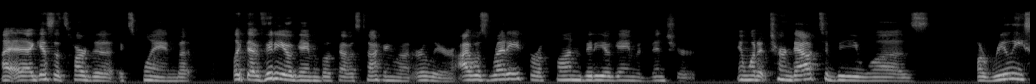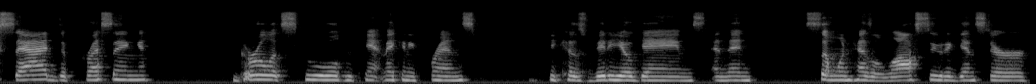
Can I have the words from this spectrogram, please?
I, I guess it's hard to explain, but like that video game book I was talking about earlier, I was ready for a fun video game adventure, and what it turned out to be was a really sad, depressing girl at school who can't make any friends because video games, and then someone has a lawsuit against her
